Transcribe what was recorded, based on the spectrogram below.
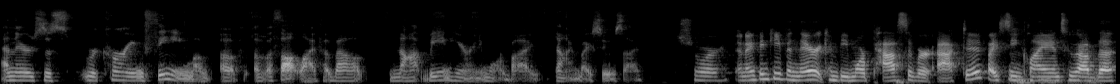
And there's this recurring theme of, of, of a thought life about not being here anymore by dying by suicide. Sure. And I think even there, it can be more passive or active. I see mm-hmm. clients who have the,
